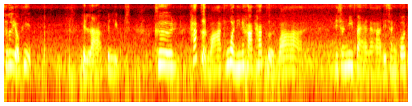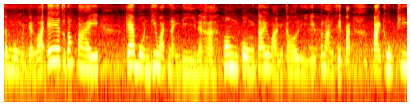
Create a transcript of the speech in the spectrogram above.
ฉันเหลียวผิด เห็นละฟิลิป คือถ้าเกิดว่าทุกวันนี้นะคะ ถ้าเกิดว่าดิฉันมีแฟนนะคะ ดิฉันก็จะงงเหมือนกันว่า เอ๊จะต้องไป แก้บนที่วัดไหนดีนะคะฮ่องกงไต้หวันเกาหลีฝรั่งเศสไปไปทุกที่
